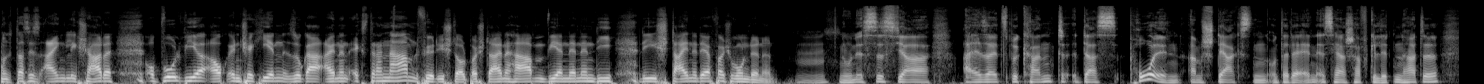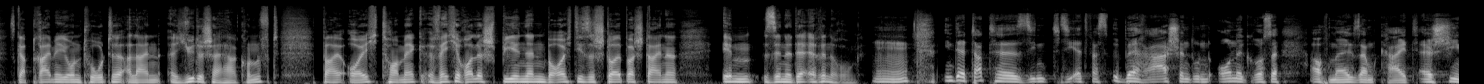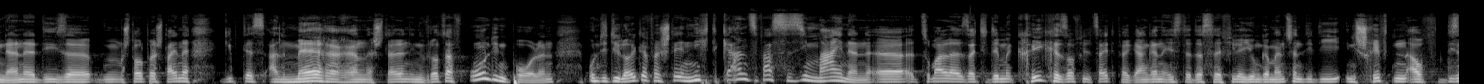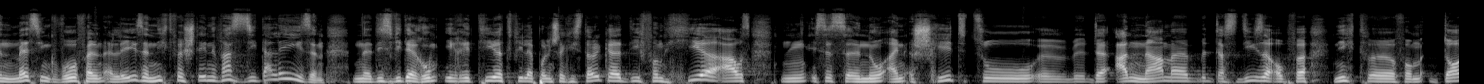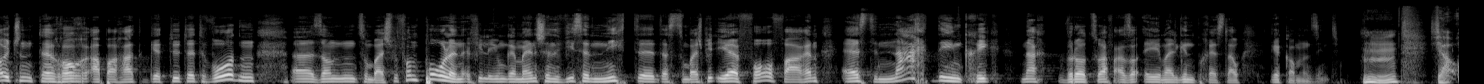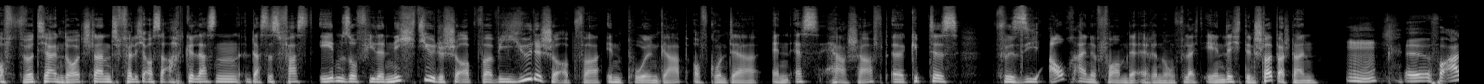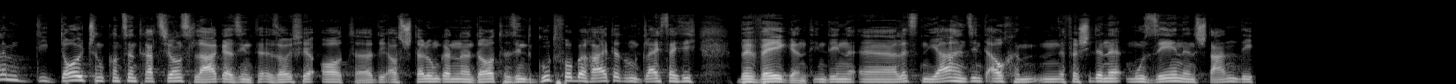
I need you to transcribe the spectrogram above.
Und das ist eigentlich schade, obwohl wir auch in Tschechien sogar einen extra Namen für die Stolpersteine haben. Wir nennen die die Steine der Verschwundenen. Hm. Nun ist es ja allseits bekannt, dass Polen am stärksten unter der NS-Herrschaft gelitten hatte. Es gab drei Millionen Tote allein äh, jüdischer Herkunft. Bei euch, Tomek, welche Rolle spielen denn bei euch diese Stolpersteine im Sinne der Erinnerung. Mhm. In der Tat äh, sind sie etwas überraschend und ohne große Aufmerksamkeit erschienen. Äh, diese hm, Stolpersteine gibt es an mehreren Stellen in Wrocław und in Polen und die Leute verstehen nicht ganz, was sie meinen. Äh, zumal seit dem Krieg so viel Zeit vergangen ist, dass viele junge Menschen, die die Inschriften auf diesen Messingwürfeln lesen, nicht verstehen, was sie da lesen. Dies wiederum irritiert viele polnische Historiker, die von hier aus hm, ist es äh, nur ein Schritt zu äh, der Annahme, dass diese Opfer nicht äh, vom deutschen Terrorapparat getötet wurden, sondern zum Beispiel von Polen. Viele junge Menschen wissen nicht, dass zum Beispiel ihre Vorfahren erst nach dem Krieg nach Wrocław, also ehemaligen Breslau, gekommen sind. Hm. Ja, oft wird ja in Deutschland völlig außer Acht gelassen, dass es fast ebenso viele nicht-jüdische Opfer wie jüdische Opfer in Polen gab aufgrund der NS-Herrschaft. Äh, gibt es für Sie auch eine Form der Erinnerung, vielleicht ähnlich den Stolpersteinen? Mhm. Äh, vor allem die deutschen Konzentrationslager sind äh, solche Orte. Die Ausstellungen äh, dort sind gut vorbereitet und gleichzeitig bewegend. In den äh, letzten Jahren sind auch äh, verschiedene Museen entstanden, die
